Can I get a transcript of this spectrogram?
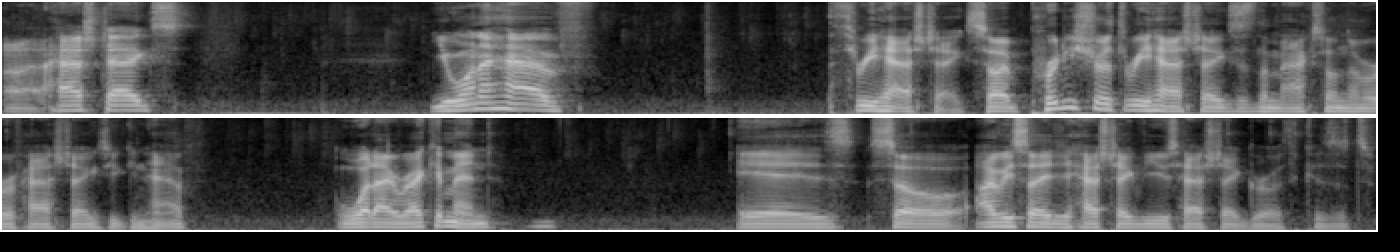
Uh, hashtags. You want to have three hashtags. So I'm pretty sure three hashtags is the maximum number of hashtags you can have. What I recommend is so obviously I did hashtag views, hashtag growth because it's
